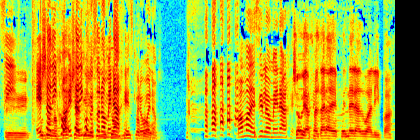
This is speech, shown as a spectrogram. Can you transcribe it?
Sí. Eh, Ella dijo- ella dijo que son muchos, homenajes, muchos pero bueno. Vamos a decirle homenaje. Yo voy a saltar a defender a Dua Lipa.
